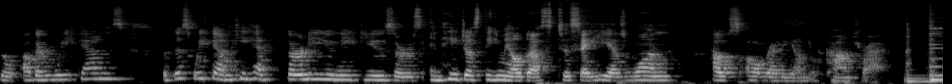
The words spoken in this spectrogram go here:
the other weekends. But this weekend, he had 30 unique users, and he just emailed us to say he has one house already under contract.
